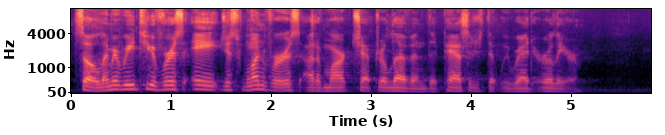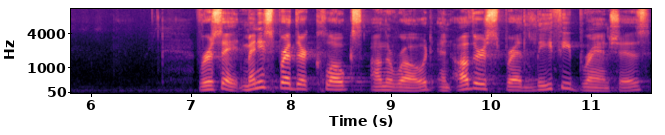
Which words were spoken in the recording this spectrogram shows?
So let me read to you verse 8, just one verse out of Mark chapter 11, the passage that we read earlier. Verse 8 Many spread their cloaks on the road, and others spread leafy branches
